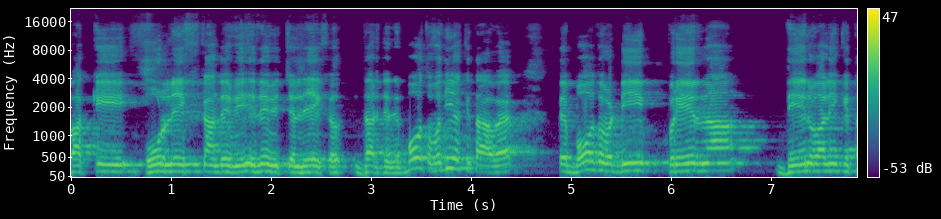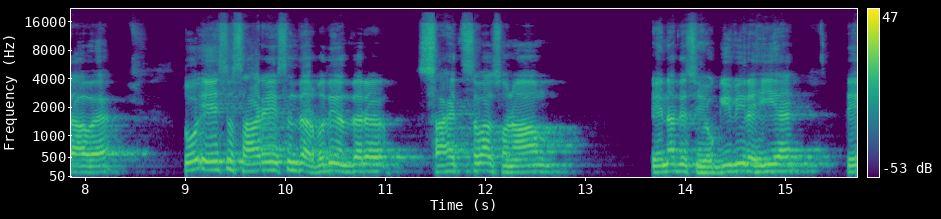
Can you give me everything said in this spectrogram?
ਬਾਕੀ ਹੋਰ ਲੇਖਕਾਂ ਦੇ ਵੀ ਇਹਦੇ ਵਿੱਚ ਲੇਖ ਦਰਜ ਨੇ। ਬਹੁਤ ਵਧੀਆ ਕਿਤਾਬ ਹੈ ਤੇ ਬਹੁਤ ਵੱਡੀ ਪ੍ਰੇਰਣਾ ਦੇਣ ਵਾਲੀ ਕਿਤਾਬ ਹੈ। ਤੋ ਇਸ ਸਾਰੇ ਸੰਦਰਭ ਦੇ ਅੰਦਰ ਸਾਹਿਤ ਸਭਾ ਸੁਨਾਮ ਇਹਨਾਂ ਦੇ ਸਹਿਯੋਗੀ ਵੀ ਰਹੀ ਹੈ ਤੇ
